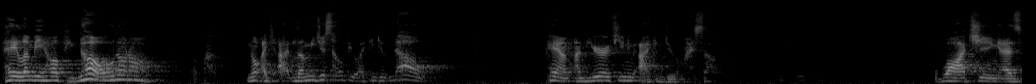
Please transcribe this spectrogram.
Hey, let me help you. No, no, no. No, I, I, let me just help you. I can do it. No. Okay, I'm, I'm here if you need I can do it myself. Watching as,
